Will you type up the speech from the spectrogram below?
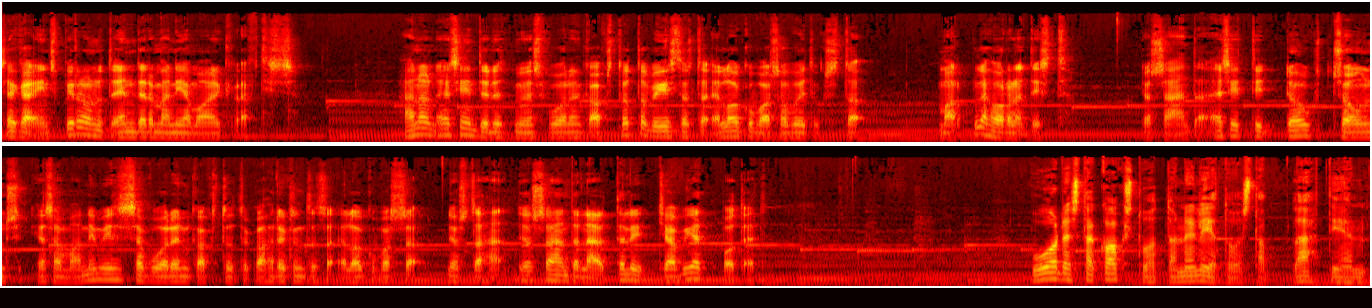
sekä inspiroinut Endermania Minecraftissa. Hän on esiintynyt myös vuoden 2015 elokuvasovituksesta Marple Hornetista, jossa häntä esitti Doug Jones ja samannimisessä vuoden 2018 elokuvassa, josta jossa häntä näytteli Javiet Potet. Vuodesta 2014 lähtien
